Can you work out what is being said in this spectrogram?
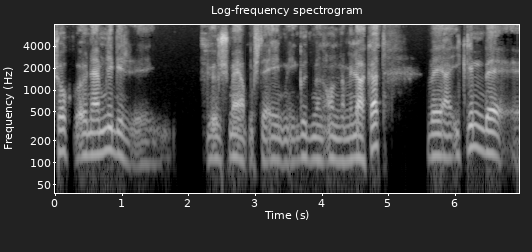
çok önemli bir e, görüşme yapmıştı. Amy Goodman onunla mülakat ve yani iklim ve e,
